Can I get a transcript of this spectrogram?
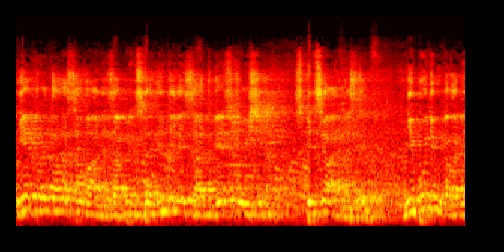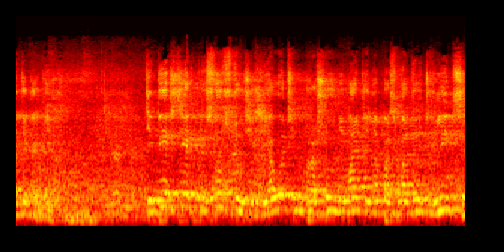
не проголосовали за представителей соответствующих специальностей. Не будем говорить о каких. Теперь всех присутствующих я очень прошу внимательно посмотреть в лица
